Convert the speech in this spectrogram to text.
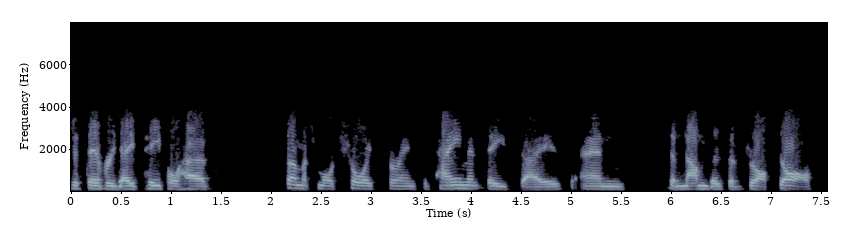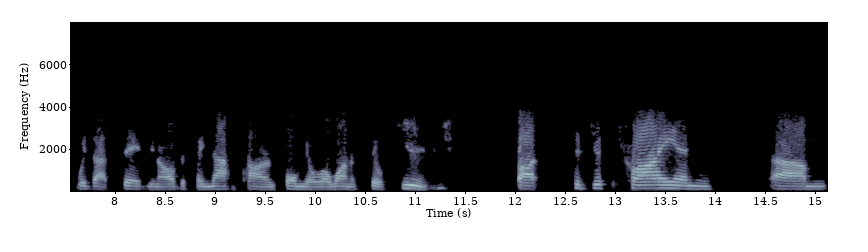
just everyday people have so much more choice for entertainment these days and the numbers have dropped off. With that said, you know, obviously NASCAR and Formula One are still huge, but to just try and um,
